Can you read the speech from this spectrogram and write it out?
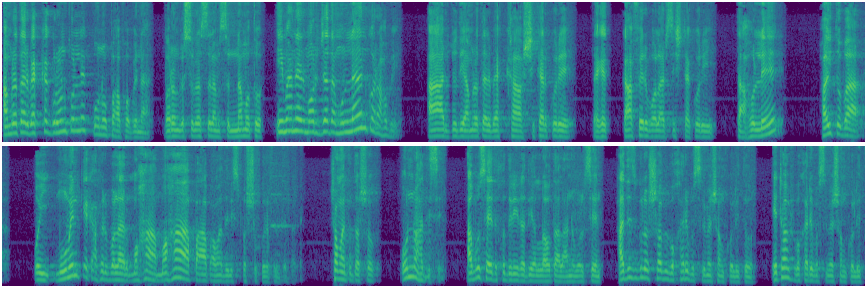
আমরা তার ব্যাখ্যা গ্রহণ করলে কোনো পাপ হবে না। বরং রসুল্লাহ সাল্লাম সুন্নামতো ইমানের মর্যাদা মূল্যায়ন করা হবে। আর যদি আমরা তার ব্যাখ্যা অস্বীকার করে তাকে কাফের বলার চেষ্টা করি, তাহলে হয়তোবা ওই মুমেনকে কাফের বলার মহা মহা পাপ আমাদের স্পর্শ করে ফেলতে পারে। সময় তো দর্শক, অন্য হাদিসে আবু সাইদ খুদরি রাদি আল্লাহ তালু বলছেন, হাদিসগুলো সবই বোখারি মুসলিমের সংকলিত, এটাও বোখারি মুসলিমের সংকলিত।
